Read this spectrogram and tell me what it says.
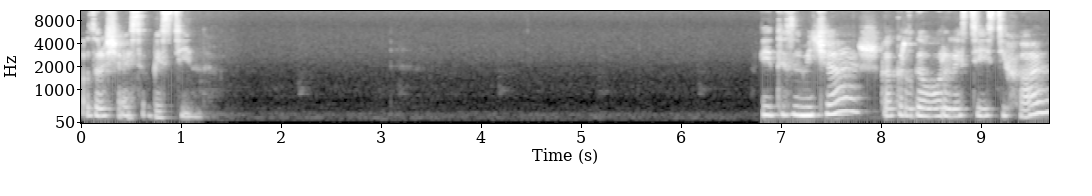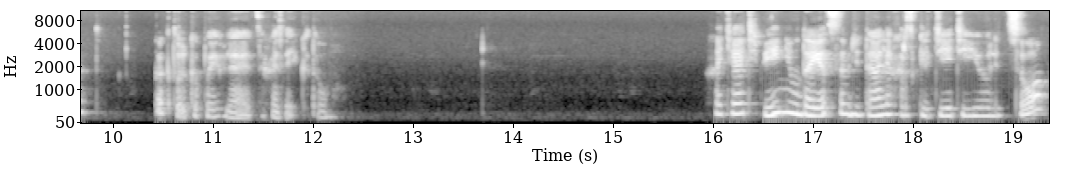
возвращайся в гостиную. И ты замечаешь, как разговоры гостей стихают, как только появляется хозяйка дома. Хотя тебе не удается в деталях разглядеть ее лицо,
